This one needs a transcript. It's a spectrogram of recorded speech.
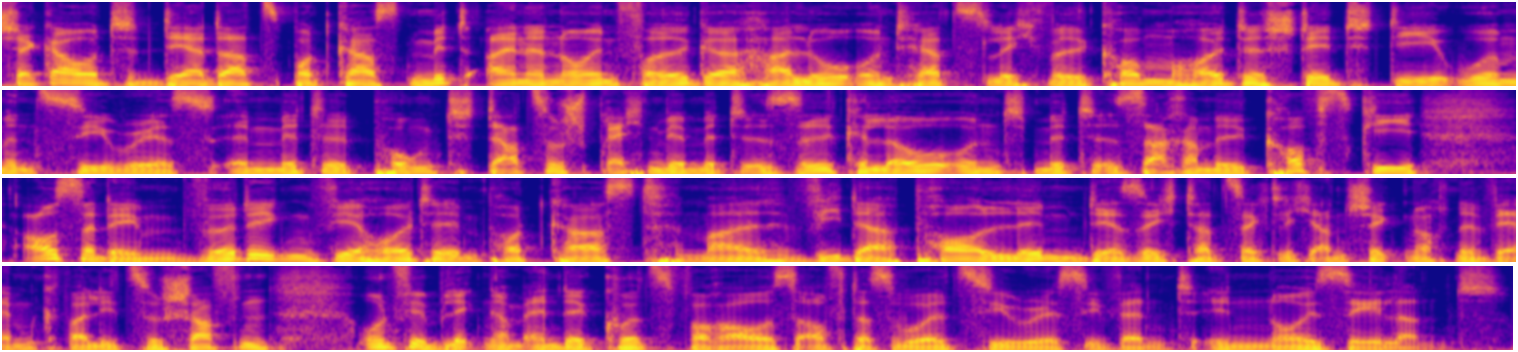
Checkout der Darts Podcast mit einer neuen Folge. Hallo und herzlich willkommen. Heute steht die Women's Series im Mittelpunkt. Dazu sprechen wir mit Silke Low und mit Sarah Milkowski. Außerdem würdigen wir heute im Podcast mal wieder Paul Lim, der sich tatsächlich anschickt, noch eine WM-Quali zu schaffen. Und wir blicken am Ende kurz voraus auf das World Series Event in Neuseeland.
